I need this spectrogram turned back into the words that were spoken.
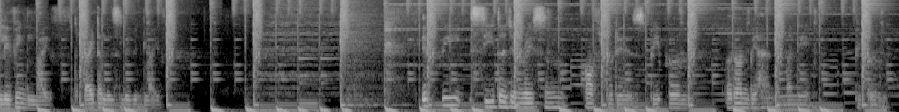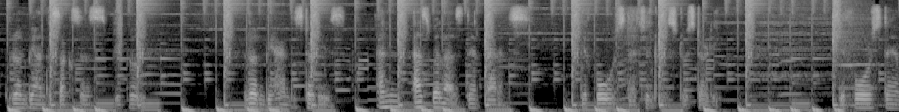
Living Life. The title is Living Life. If we see the generation of today's people run behind the money, people run behind the success, people run behind the studies, and as well as their parents, they force their children to study, they force them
